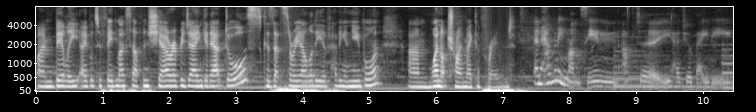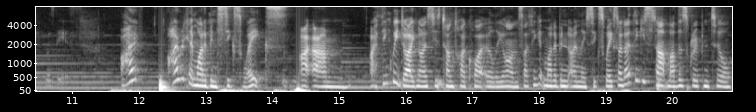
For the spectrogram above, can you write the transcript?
I'm barely able to feed myself and shower every day and get outdoors because that's the reality of having a newborn. Um, why not try and make a friend? And how many months in after you had your baby was this? I I reckon it might have been six weeks. I um I think we diagnosed his tongue tie quite early on, so I think it might have been only six weeks. I don't think you start mother's group until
